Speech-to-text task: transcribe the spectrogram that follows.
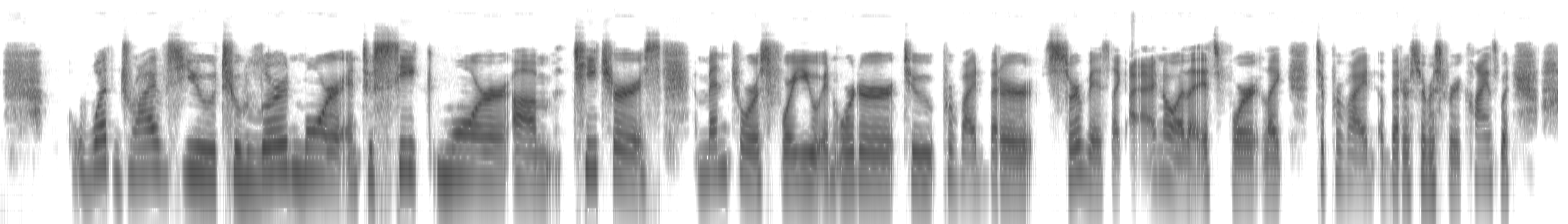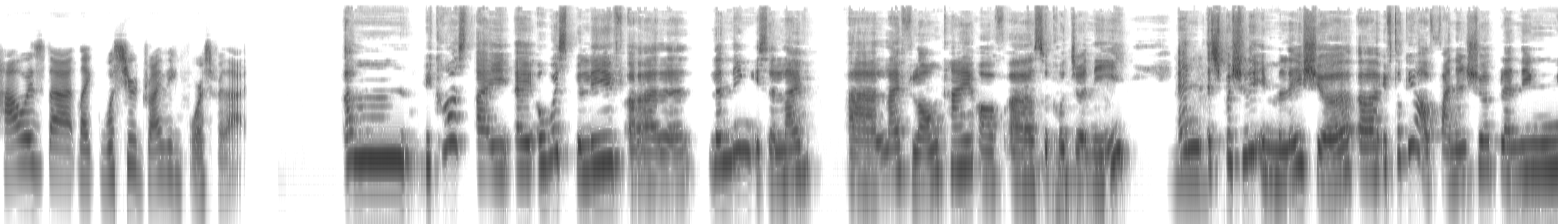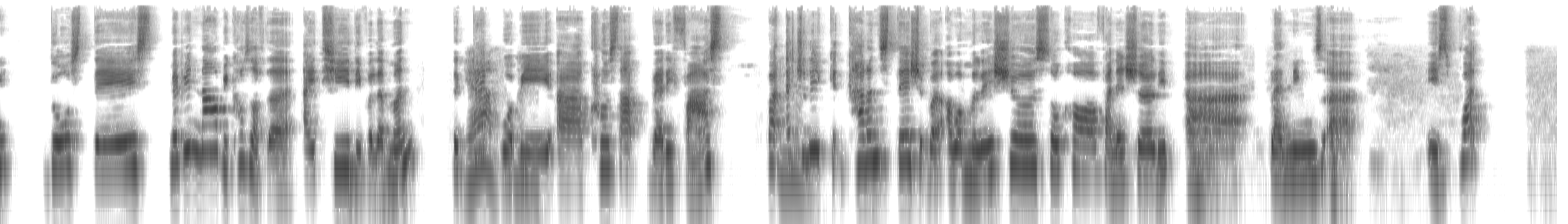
what drives you to learn more and to seek more um, teachers, mentors for you in order to provide better service? Like, I, I know that it's for like to provide a better service for your clients, but how is that? Like, what's your driving force for that? Um, because I, I always believe uh, learning is a life uh, lifelong kind of uh, so-called journey. And especially in Malaysia, uh, if talking about financial planning, those days, maybe now because of the IT development, the Yeah. gap will be uh, closed up very fast. But Mhm. actually, current stage, but our Malaysia so-called financial uh, plannings uh, is what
